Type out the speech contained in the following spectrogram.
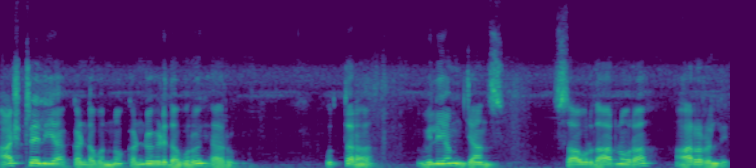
ಆಸ್ಟ್ರೇಲಿಯಾ ಖಂಡವನ್ನು ಕಂಡುಹಿಡಿದವರು ಯಾರು? ಉತ್ತರ, ವಿಲಿಯಂ ಜಾನ್ಸ್, ಸಾವಿರದ ಆರುನೂರ ಆರರಲ್ಲಿ.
